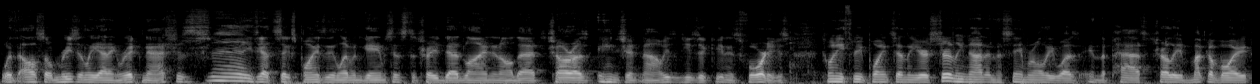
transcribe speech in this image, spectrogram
with also recently adding Rick Nash. Is, eh, he's got six points in the 11 games since the trade deadline and all that. Chara's ancient now. He's, he's in his 40s. 23 points in the year. Certainly not in the same role he was in the past. Charlie McAvoy,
